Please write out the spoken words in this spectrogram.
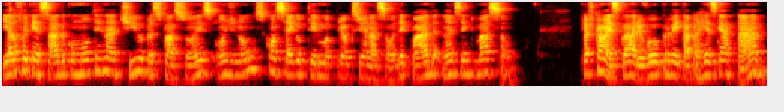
E ela foi pensada como uma alternativa para situações onde não se consegue obter uma pré-oxigenação adequada antes da intubação. Para ficar mais claro, eu vou aproveitar para resgatar,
